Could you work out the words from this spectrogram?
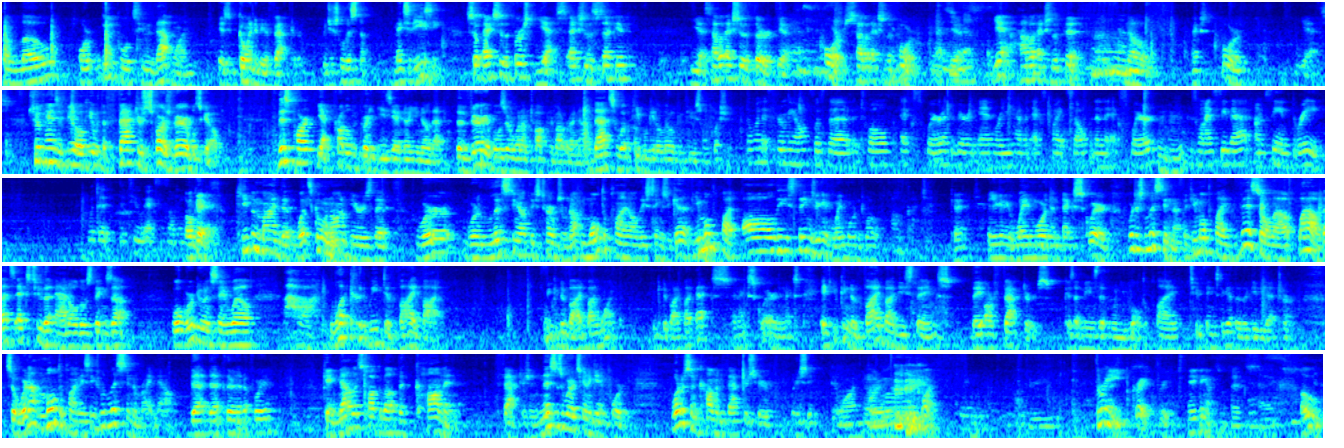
below or equal to that one is going to be a factor. We just list them. Makes it easy. So x to the first, yes. x to the second, yes. How about x to the third? Yeah. Yes. Course. How about x to the fourth? Yes. Yeah. How about x to the fifth? No. No. X to the fourth? Yes. Show of hands if you feel okay with the factors as far as variables go. This part, yeah, probably pretty easy. I know you know that. The variables are what I'm talking about right now. That's what people get a little confused on. Question. The one that threw me off was the, the twelve x squared at the very end where you have an x by itself and then the x squared. Mm-hmm. Because when I see that, I'm seeing three with the, the two x's on the end. Okay, there. keep in mind that what's going on here is that we're, we're listing out these terms, we're not multiplying all these things together. If you multiply all these things, you're gonna get way more than twelve, Oh, gotcha. okay? And you're gonna get way more than x squared. We're just listing them. If you multiply this all out, wow, that's x to the add all those things up. What we're doing is saying, well, ah, what could we divide by? We could divide by one. We could divide by x and x squared and x. If you can divide by these things, they are factors, because that means that when you multiply two things together, they'll give you that term. So we're not multiplying these things, we're listing them right now. Did that, did that clear that up for you? Okay, now let's talk about the common factors, and this is where it's going to get important. What are some common factors here? What do you see? One. One. Three, great, three. Anything else? X. Oh,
